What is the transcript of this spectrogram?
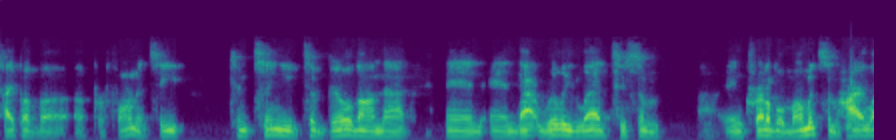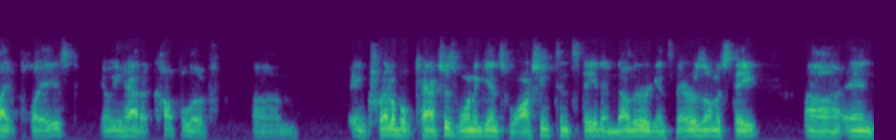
type of a, a performance. He continued to build on that, and and that really led to some uh, incredible moments, some highlight plays. You know, he had a couple of um, incredible catches, one against Washington State, another against Arizona State. Uh, and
